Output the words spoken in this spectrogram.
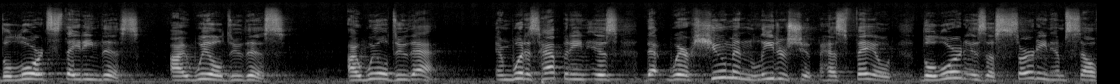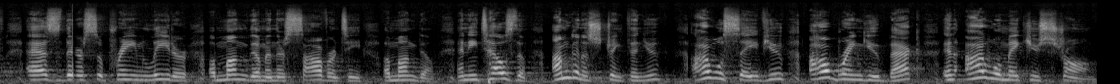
the Lord stating this I will do this, I will do that. And what is happening is that where human leadership has failed, the Lord is asserting himself as their supreme leader among them and their sovereignty among them. And he tells them, I'm going to strengthen you, I will save you, I'll bring you back, and I will make you strong.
